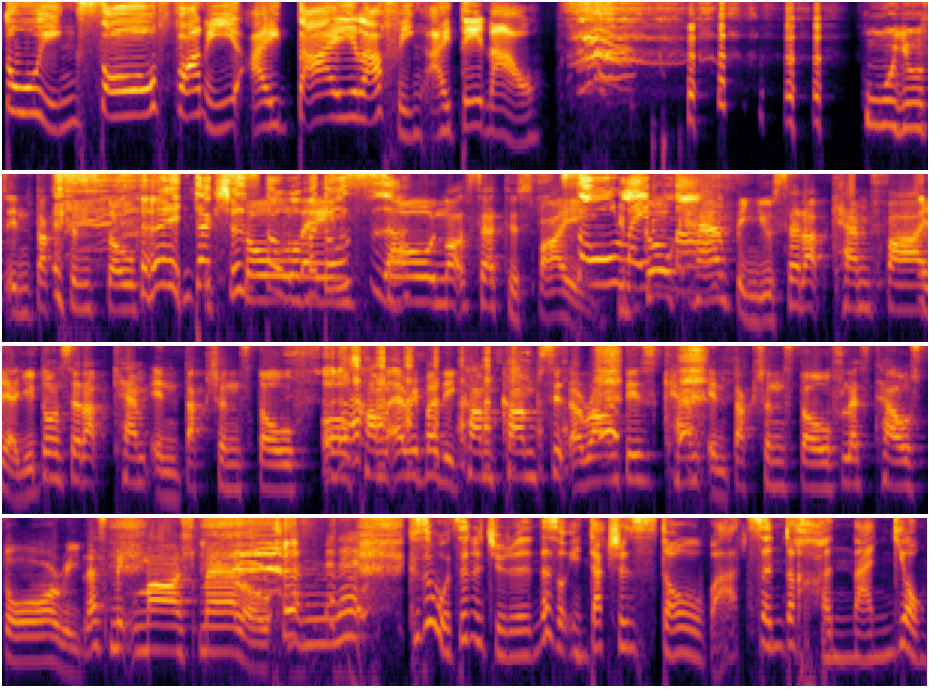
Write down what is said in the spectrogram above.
doing, so funny. I die laughing, I dead now. Who use induction stove? induction stove，我们都是啊。So not satisfying. You go camping, you set up campfire. You don't set up camp induction stove. Oh, come everybody, come come sit around this camp induction stove. Let's tell story. Let's make marshmallow. Ten minutes. 可是我真的觉得那种 induction stove 吧，真的很难用。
